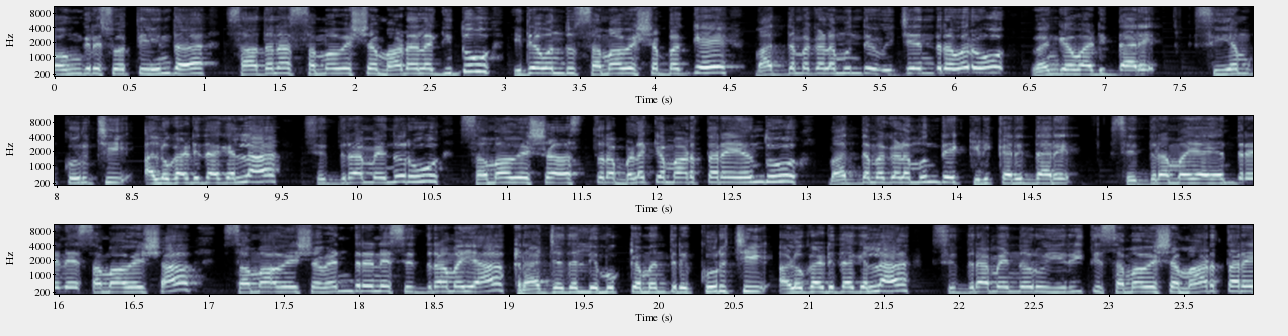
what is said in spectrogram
ಕಾಂಗ್ರೆಸ್ ವತಿಯಿಂದ ಸಾಧನಾ ಸಮಾವೇಶ ಮಾಡಲಾಗಿದ್ದು, ಇದೇ ಒಂದು ಸಮಾವೇಶ ಬಗ್ಗೆ ಮಾಧ್ಯಮಗಳ ಮುಂದೆ ವಿಜೇಂದ್ರ ಅವರು ವ್ಯಂಗ್ಯವಾಡಿದ್ದಾರೆ. ಸಿಎಂ ಕುರ್ಚಿ ಅಲುಗಾಡಿದಾಗೆಲ್ಲ ಸಿದ್ದರಾಮಯ್ಯನವರು ಸಮಾವೇಶ ಅಸ್ತ್ರ ಬಳಕೆ ಮಾಡ್ತಾರೆ ಎಂದು ಮಾಧ್ಯಮಗಳ ಮುಂದೆ ಕಿಡಿಕಾರಿದ್ದಾರೆ. ಸಿದ್ದರಾಮಯ್ಯ ಎಂದ್ರೇನೆ ಸಮಾವೇಶ? ಸಮಾವೇಶವೆಂದ್ರೇನೆ ಸಿದ್ದರಾಮಯ್ಯ? ರಾಜ್ಯದಲ್ಲಿ ಮುಖ್ಯಮಂತ್ರಿ ಕುರ್ಚಿ ಅಳುಗಾಡಿದಾಗೆಲ್ಲ ಸಿದ್ದರಾಮಯ್ಯನವರು ಈ ರೀತಿ ಸಮಾವೇಶ ಮಾಡ್ತಾರೆ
